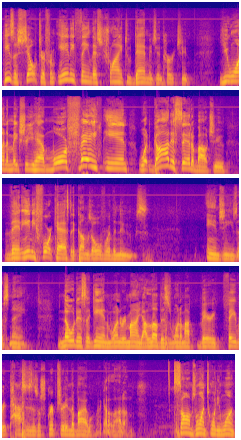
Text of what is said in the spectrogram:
He's a shelter from anything that's trying to damage and hurt you. You want to make sure you have more faith in what God has said about you than any forecast that comes over the news in Jesus' name. Notice again, I want to remind you, I love this. is one of my very favorite passages of scripture in the Bible. I got a lot of them. Psalms 121.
